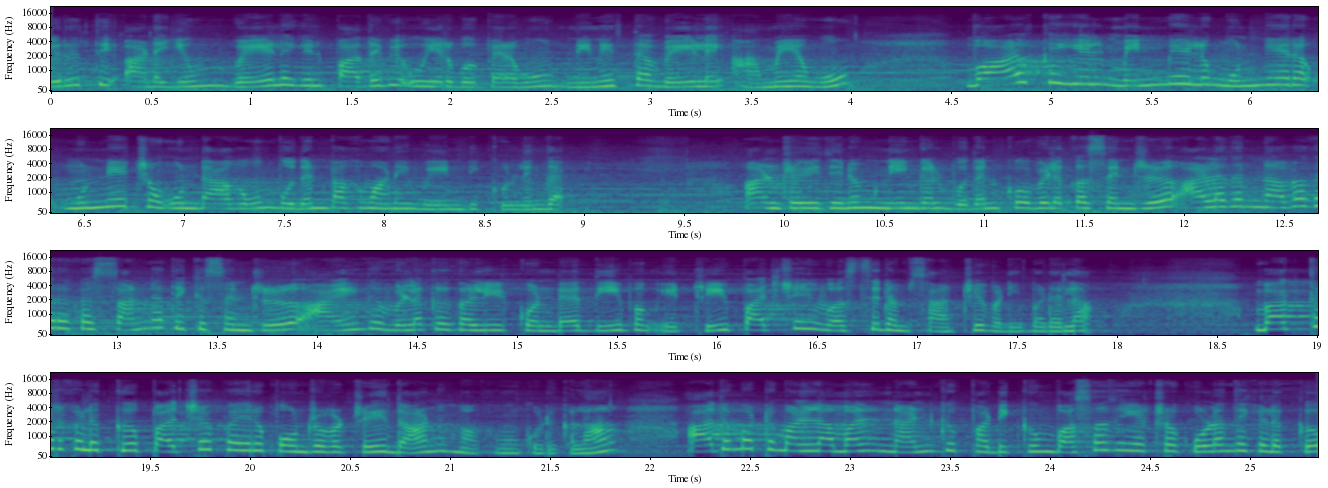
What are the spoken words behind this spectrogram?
விருத்தி அடையும் வேலையில் பதவி உயர்வு பெறவும் நினைத்த வேலை அமையவும் வாழ்க்கையில் மென்மேலும் முன்னேற முன்னேற்றம் உண்டாகவும் புதன் பகவானை வேண்டிக் கொள்ளுங்கள். அன்றைய தினம் நீங்கள் புதன் கோவிலுக்கு சென்று அல்லது நவகிரக சன்னதிக்கு சென்று ஐந்து விளக்குகளில் கொண்ட தீபம் ஏற்றி பச்சை வஸ்திரம் சாற்றி வழிபடலாம். பக்தர்களுக்கு பச்சை பயிறு போன்றவற்றை தானமாகவும் கொடுக்கலாம். அது மட்டுமல்லாமல் நன்கு படிக்கும் வசதியற்ற குழந்தைகளுக்கு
